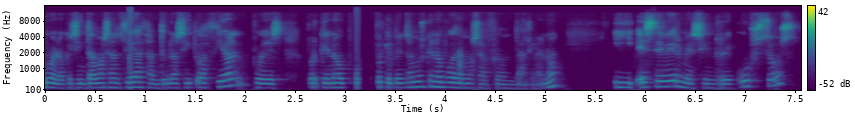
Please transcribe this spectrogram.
bueno, que sintamos ansiedad ante una situación, pues porque, no, porque pensamos que no podemos afrontarla, ¿no? Y ese verme sin recursos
